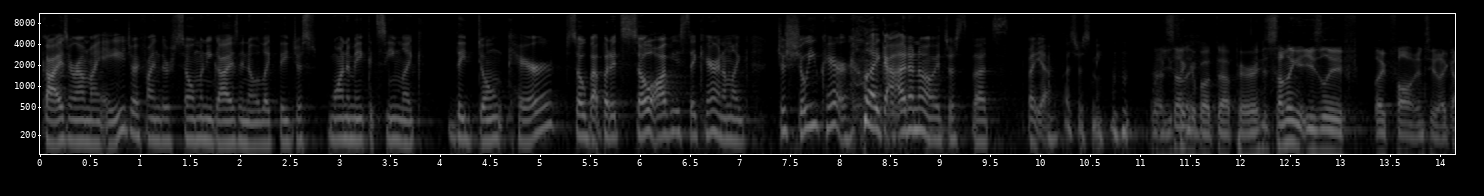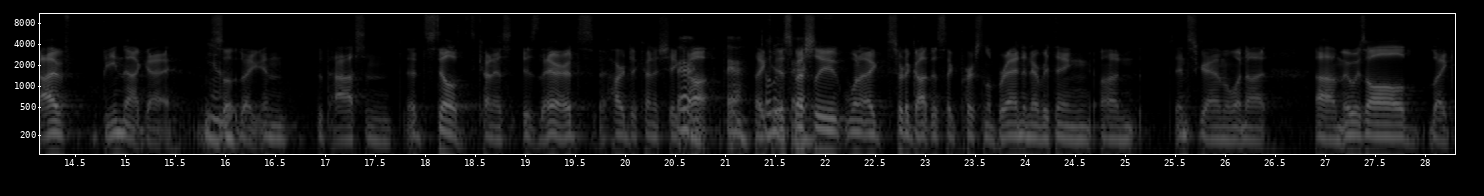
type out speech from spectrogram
guys around my age, I find there's so many guys I know like they just want to make it seem like they don't care. So, but but it's so obvious they care, and I'm like, just show you care. like I don't know, it just that's. But yeah, that's just me. What do you think about that, Parry? It's something easily f- like fall into. Like I've been that guy. Yeah. So like in the past, and it still kind of is there. It's hard to kind of shake Fair, it off. fair, Like totally fair. especially when I sort of got this like personal brand and everything on Instagram and whatnot. Um, it was all like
